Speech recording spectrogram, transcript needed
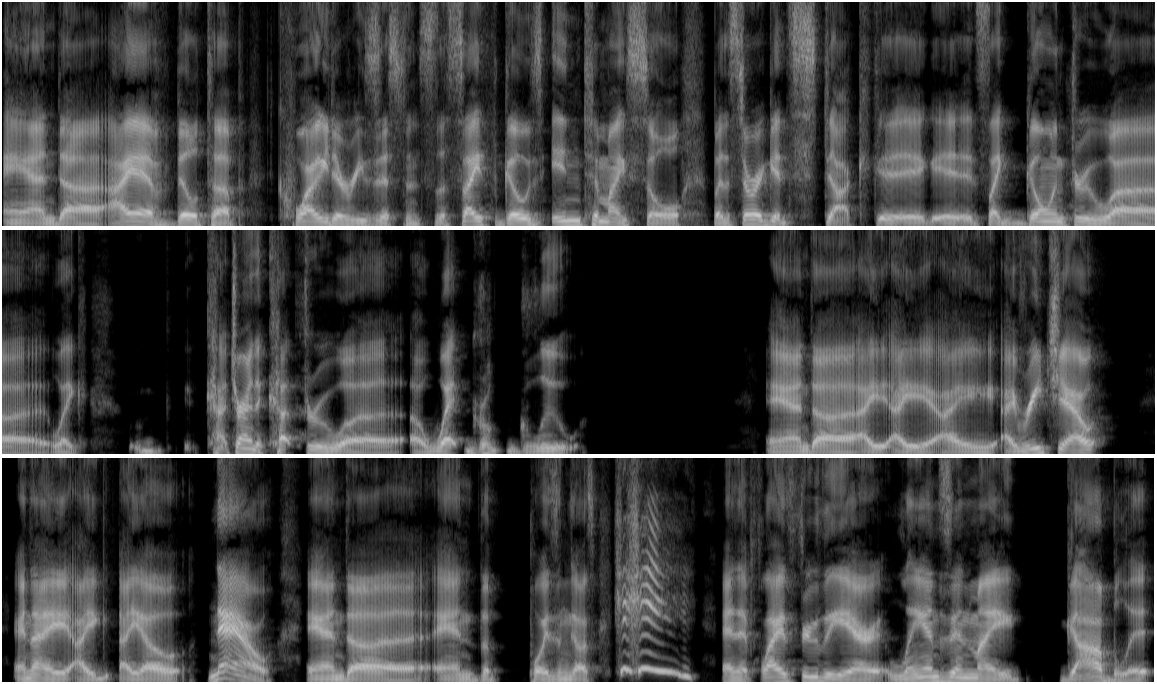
And uh, I have built up quite a resistance. The scythe goes into my soul, but it sort of gets stuck. It, it, it's like going through, uh, like trying to cut through a, a wet glue. And uh, I, I, I, I reach out and I I I go now, and uh, and the poison goes hee hee, and it flies through the air, lands in my goblet,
